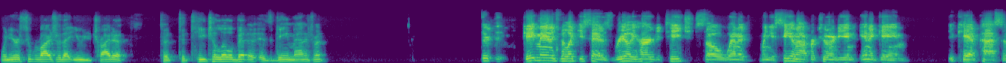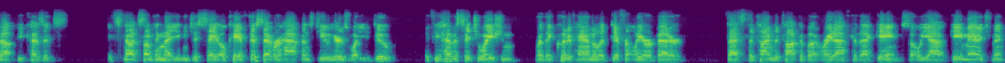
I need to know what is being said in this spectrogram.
when you're a supervisor that you, you try to to to teach a little bit is game management? Game management like you said is really hard to teach. So when it when you see an opportunity in, in a game you can't pass it up because it's it's not something that you can just say, okay, if this ever happens to you, here's what you do. If you have a situation where they could have handled it differently or better, that's the time to talk about right after that game. So yeah, game management,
